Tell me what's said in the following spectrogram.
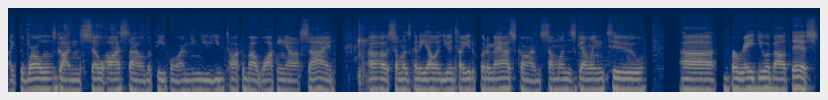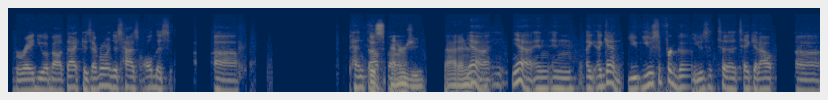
like the world has gotten so hostile to people. I mean, you you talk about walking outside. Oh, someone's going to yell at you and tell you to put a mask on. Someone's going to uh, berate you about this, berate you about that, because everyone just has all this uh, pent This up uh, that energy. yeah, yeah, and and again, you use it for good. Use it to take it out. Uh,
